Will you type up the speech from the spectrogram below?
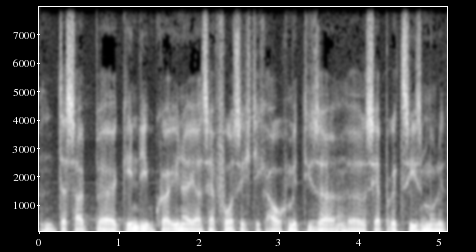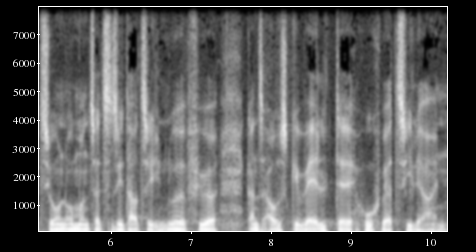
Deshalb äh, gehen die Ukrainer ja sehr vorsichtig auch mit dieser äh, sehr präzisen Munition um und setzen sie tatsächlich nur für ganz ausgewählte Hochwertziele ein.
